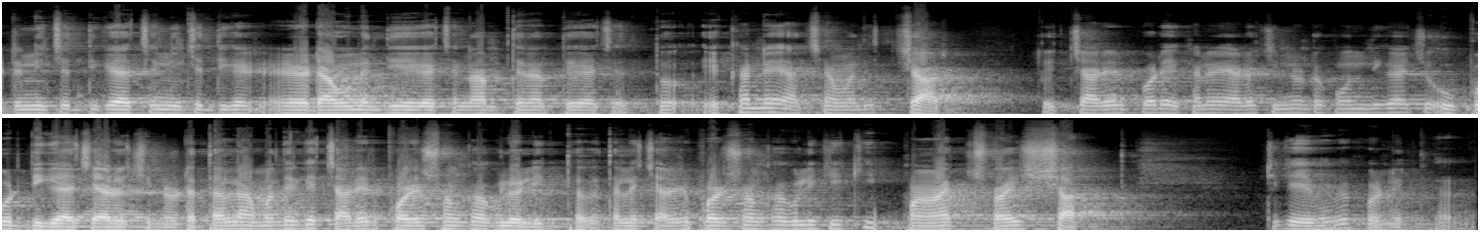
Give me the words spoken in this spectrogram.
এটা নিচের দিকে আছে, নিচের দিকে ডাউনের দিকে গেছে, নামতে নামতে গেছে। তো এখানে আছে আমাদের চার। তো চারের পরে এখানে অ্যারো চিহ্নটা কোন দিকে আছে? উপর দিকে আছে অ্যারো চিহ্নটা। তাহলে আমাদেরকে চারের পরের সংখ্যাগুলো লিখতে হবে। তাহলে চারের পরের সংখ্যাগুলি কী কী? পাঁচ, ছয়, সাত। ঠিক এইভাবে করে নিতে হবে।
